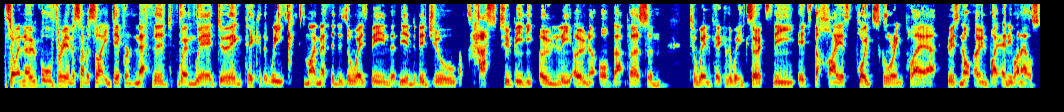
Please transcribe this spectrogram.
so I know all three of us have a slightly different method when we're doing pick of the week. My method has always been that the individual has to be the only owner of that person to win pick of the week. So it's the it's the highest point scoring player who is not owned by anyone else.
